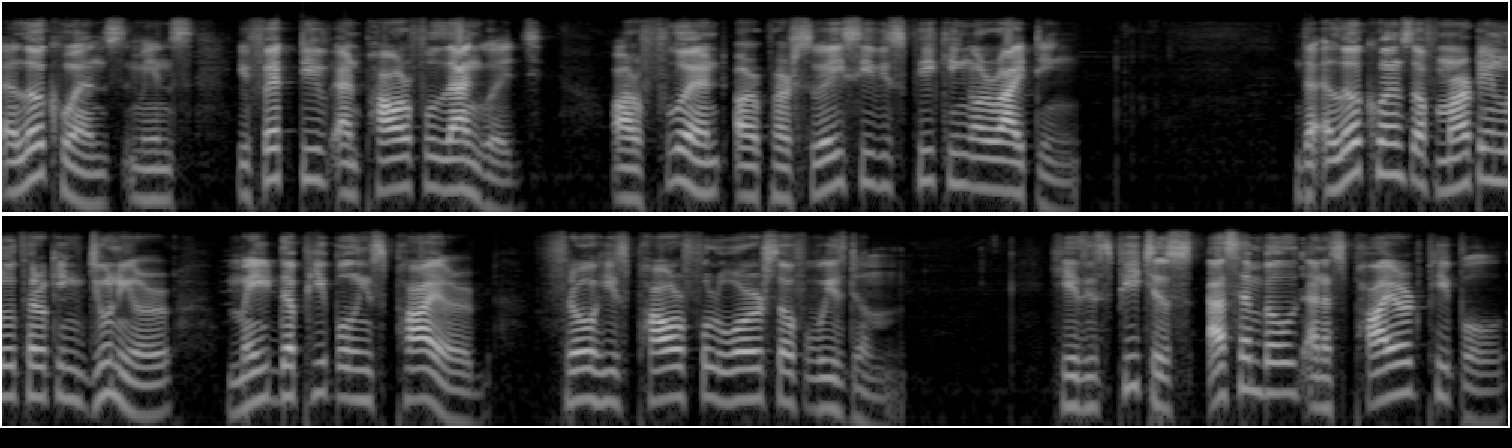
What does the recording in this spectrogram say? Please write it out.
eloquence means effective and powerful language, or fluent or persuasive speaking or writing. The eloquence of Martin Luther King Jr. made the people inspired through his powerful words of wisdom. His speeches assembled and inspired people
